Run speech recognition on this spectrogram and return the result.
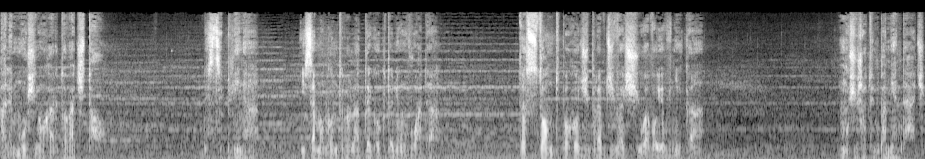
Ale musi ją hartować to. Dyscyplina i samokontrola tego, kto nią włada. To stąd pochodzi prawdziwa siła wojownika. Musisz o tym pamiętać.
